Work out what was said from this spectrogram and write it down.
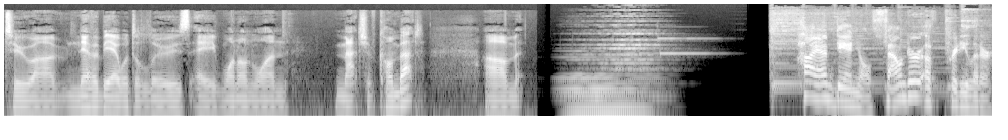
to uh, never be able to lose a one on one match of combat. Um, Hi, I'm Daniel, founder of Pretty Litter.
